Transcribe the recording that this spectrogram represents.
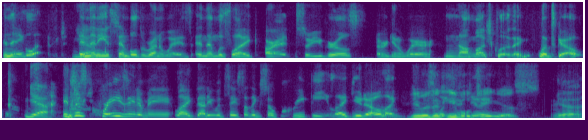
And then he left. Yeah. and then he assembled the runaways and then was like all right so you girls are gonna wear not much clothing let's go yeah, it's just crazy to me like that he would say something so creepy like you know like he was an evil genius. Yeah.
